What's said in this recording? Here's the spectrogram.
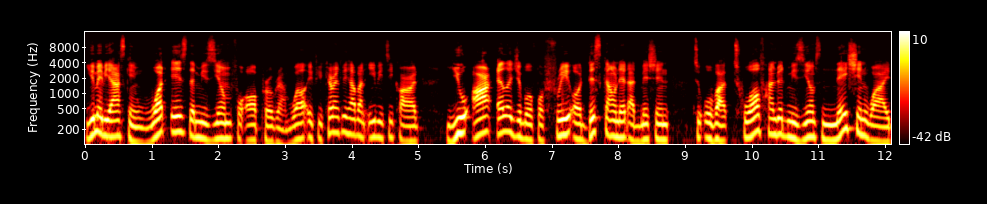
you may be asking, what is the Museum for All program? Well, if you currently have an EBT card, you are eligible for free or discounted admission to over 1,200 museums nationwide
